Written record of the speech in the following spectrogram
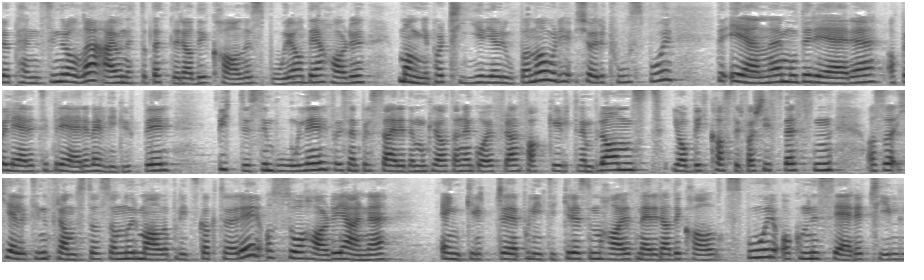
Le Pen sin rolle, er jo nettopp dette radikale sporet. Og det har du mange partier i Europa nå, hvor de kjører to spor. Det ene moderere, appellere til bredere velgergrupper bytte symboler. F.eks. Sverigedemokraterna går fra en fakkel til en blomst. Jobbik kaster fascistvesten. Altså hele tiden framstå som normale politiske aktører. Og så har du gjerne enkeltpolitikere som har et mer radikalt spor og kommuniserer til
